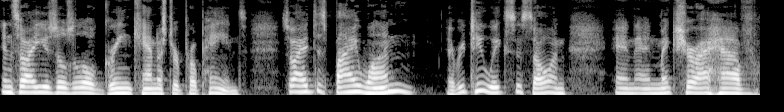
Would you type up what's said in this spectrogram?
And so I use those little green canister propanes. So I just buy one every two weeks or so and, and, and make sure I have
